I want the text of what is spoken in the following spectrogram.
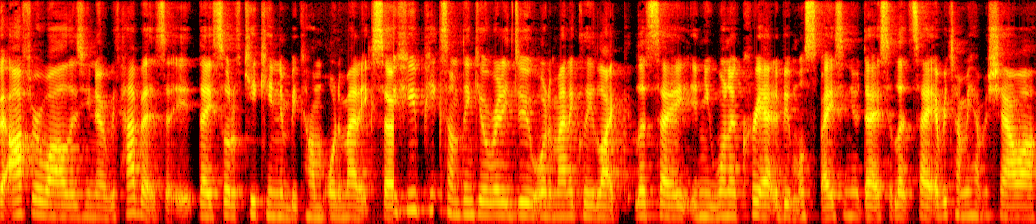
But after a while, as you know, with habits, it, they sort of kick in and become automatic. So if you pick something you already do automatically, like let's say, and you want to create a bit more space in your day. So let's say every time you have a shower,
